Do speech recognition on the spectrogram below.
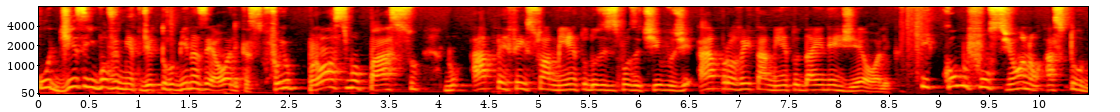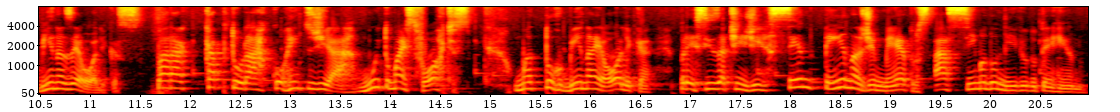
o desenvolvimento de turbinas eólicas foi o próximo passo no aperfeiçoamento dos dispositivos de aproveitamento da energia eólica. E como funcionam as turbinas eólicas? Para capturar correntes de ar muito mais fortes, uma turbina eólica precisa atingir centenas de metros acima do nível do terreno.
